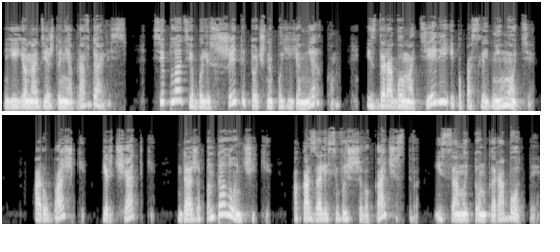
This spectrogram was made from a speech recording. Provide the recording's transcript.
Ее надежды не оправдались. Все платья были сшиты точно по ее меркам, из дорогой материи и по последней моде. А рубашки, перчатки, даже панталончики оказались высшего качества и самой тонкой работы.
